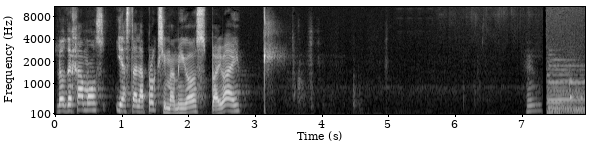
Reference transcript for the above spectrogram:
Los dejamos y hasta la próxima amigos. Bye bye.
